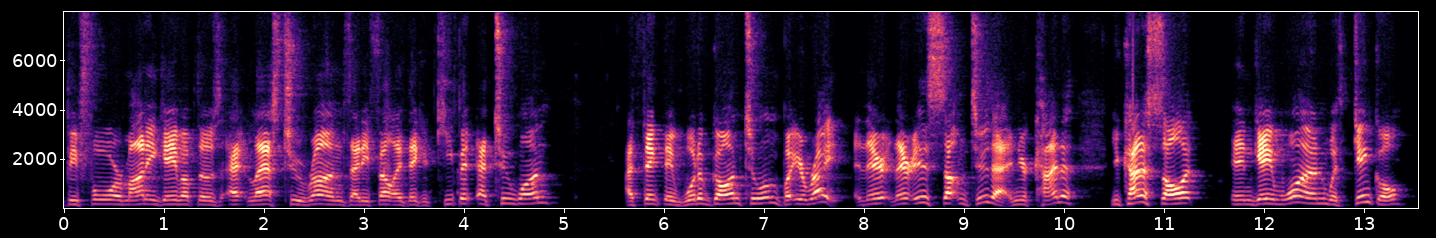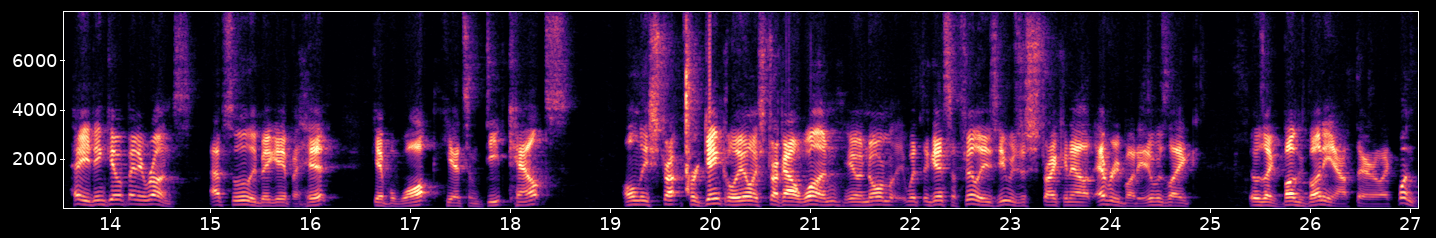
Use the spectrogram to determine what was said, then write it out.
before Monty gave up those last two runs that he felt like they could keep it at 2 1, I think they would have gone to him. But you're right. There there is something to that. And you're kind of you kind of saw it in game one with Ginkel. Hey, he didn't give up any runs. Absolutely. He gave up a hit, gave up a walk. He had some deep counts. Only struck for Ginkel, he only struck out one. You know, normally with against the Phillies, he was just striking out everybody. It was like it was like Bugs Bunny out there, like one,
